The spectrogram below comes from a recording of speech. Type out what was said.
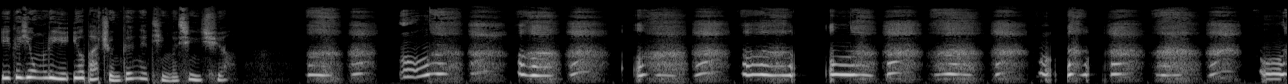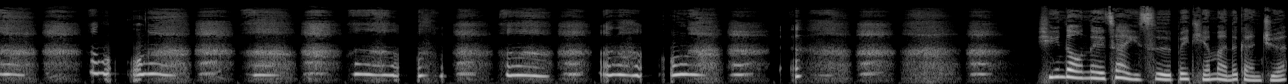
一个用力又把整根给挺了进去。啊啊啊啊啊！阴道内再一次被填满的感觉，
